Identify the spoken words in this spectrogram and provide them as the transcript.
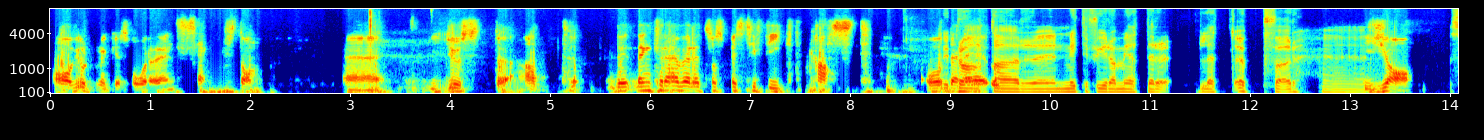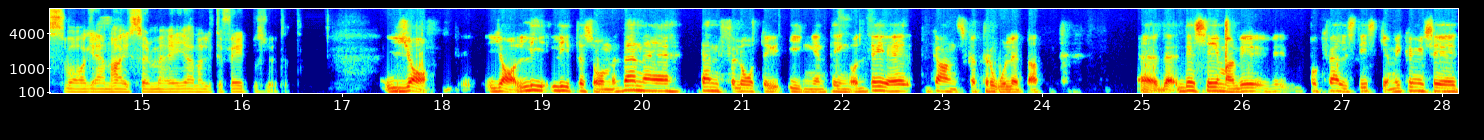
avgjort mycket svårare än 16. Eh, Just att den kräver ett så specifikt kast. Och Vi är, pratar eh, 94 meter lätt upp för. Eh, ja, svag Anheuser med gärna lite fade på slutet. Ja, ja li, lite så. Men den, är, den förlåter ju ingenting och det är ganska troligt att eh, det, ser man vi, vi, på kvällsdisken. Vi kan ju se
